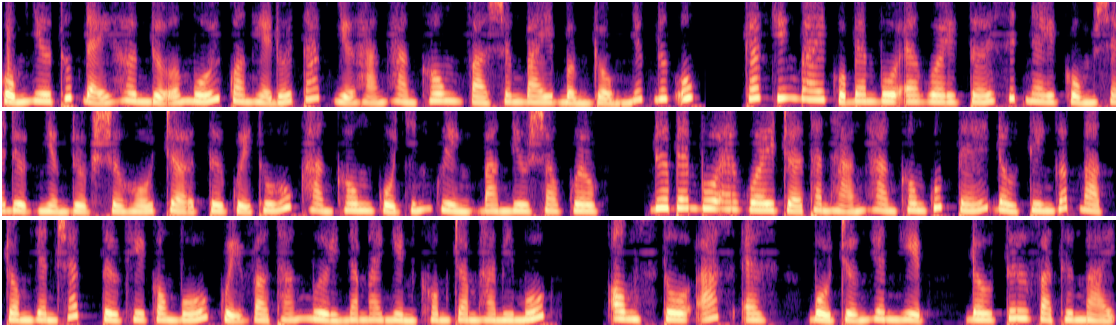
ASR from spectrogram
cũng như thúc đẩy hơn nữa mối quan hệ đối tác giữa hãng hàng không và sân bay bận rộn nhất nước Úc. Các chuyến bay của Bamboo Airways tới Sydney cũng sẽ được nhận được sự hỗ trợ từ quỹ thu hút hàng không của chính quyền bang New South Wales, đưa Bamboo Airways trở thành hãng hàng không quốc tế đầu tiên góp mặt trong danh sách từ khi công bố quỹ vào tháng 10 năm 2021. Ông Stuart S. Bộ trưởng Doanh nghiệp, Đầu tư và Thương mại,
